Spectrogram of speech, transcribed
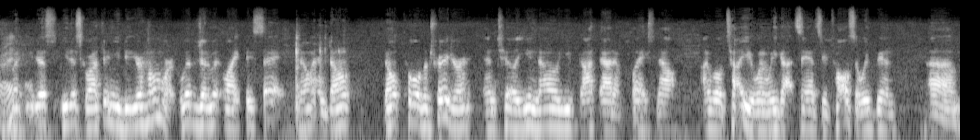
Right. But you just you just go out there and you do your homework, legitimate, like they say, you know, and don't don't pull the trigger until you know you've got that in place. Now, I will tell you, when we got San Soo Tulsa, we've been um,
